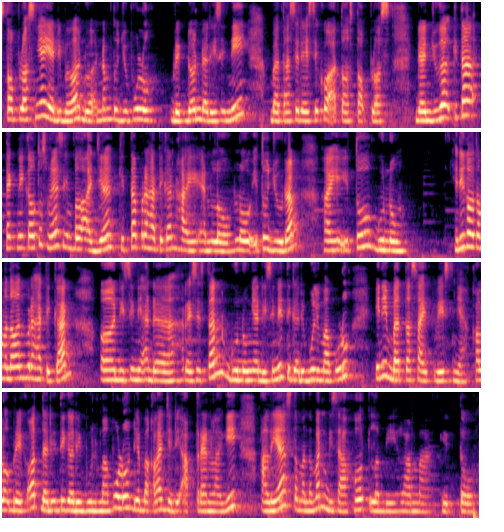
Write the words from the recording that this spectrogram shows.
stop lossnya ya di bawah 2670 breakdown dari sini batasi resiko atau stop loss. Dan juga kita technical tuh sebenarnya simple aja. Kita perhatikan high and low. Low itu jurang high itu gunung jadi kalau teman-teman perhatikan uh, di sini ada resisten, gunungnya di sini 3050, ini batas sideways-nya. Kalau breakout dari 3050 dia bakalan jadi uptrend lagi alias teman-teman bisa hold lebih lama gitu.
